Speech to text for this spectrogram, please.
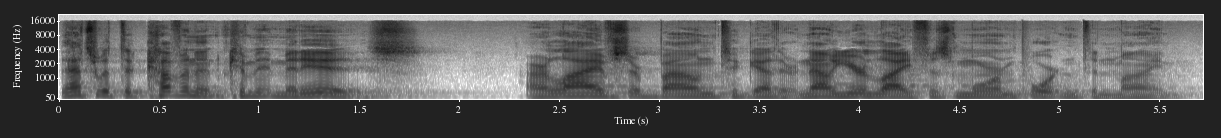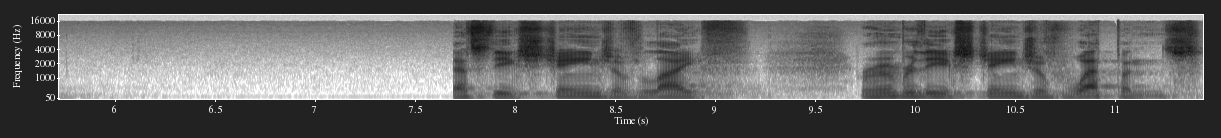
That's what the covenant commitment is. Our lives are bound together. Now, your life is more important than mine. That's the exchange of life. Remember the exchange of weapons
